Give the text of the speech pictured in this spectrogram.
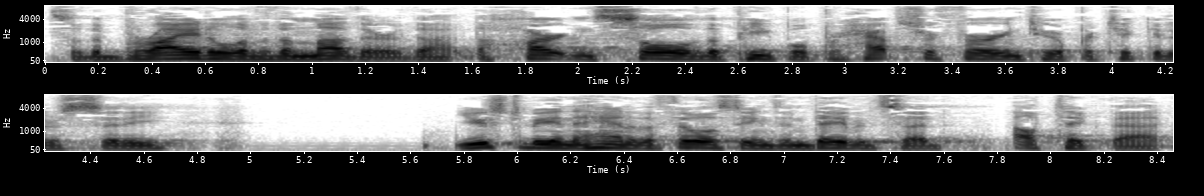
So the bridle of the mother, the, the heart and soul of the people, perhaps referring to a particular city, used to be in the hand of the Philistines, and David said, I'll take that.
